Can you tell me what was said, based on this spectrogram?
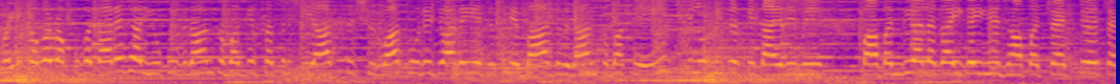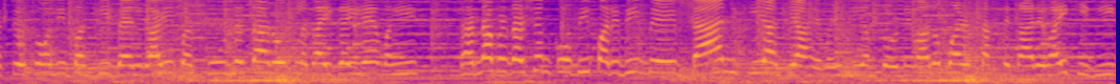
बड़ी खबर आपको बता रहे हैं जहाँ यूपी विधानसभा के सत्र की आज से शुरुआत होने जा रही है, जिसके बाद विधानसभा के एक किलोमीटर के दायरे में पाबंदियाँ लगाई गई हैं, जहाँ पर ट्रैक्टर ट्रैक्टर ट्रॉली, बग्गी, बैलगाड़ी पर पूर्णता रोक लगाई गई है। वहीं धरना प्रदर्शन को भी परिधि में बैन किया गया है। वहीं नियम तोड़ने वालों पर सख्त कार्रवाई की भी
